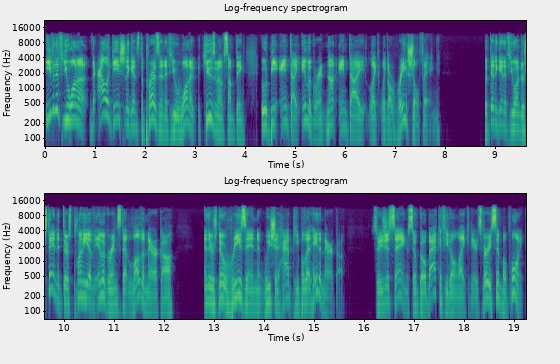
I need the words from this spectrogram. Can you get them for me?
even if you want to, the allegation against the president, if you want to accuse him of something, it would be anti-immigrant, not anti like like a racial thing. But then again, if you understand it, there's plenty of immigrants that love America, and there's no reason we should have people that hate America. So he's just saying, so go back if you don't like it here. It's a very simple point.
